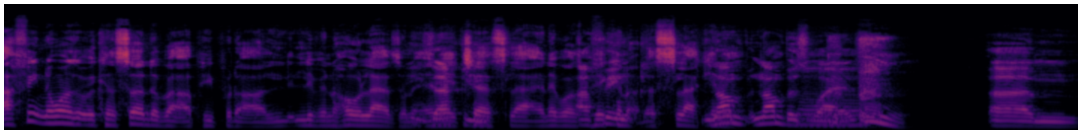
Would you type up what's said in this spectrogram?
I think the ones that we're concerned about are people that are li- living whole lives on the Exactly. NHS, like, and everyone's I picking think up the slack. innit? num- numbers wise, um,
